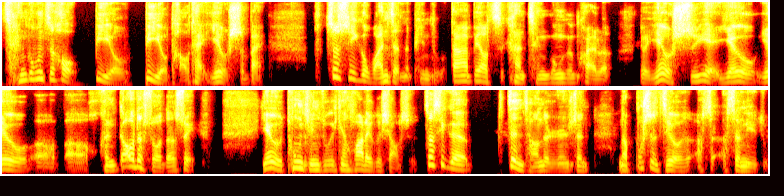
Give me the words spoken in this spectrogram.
成功之后必有必有淘汰，也有失败。这是一个完整的拼图，大家不要只看成功跟快乐，对，也有失业，也有也有呃呃很高的所得税，也有通勤族一天花了一个小时，这是一个正常的人生，那不是只有胜胜利组，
